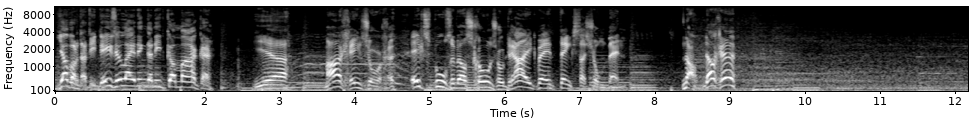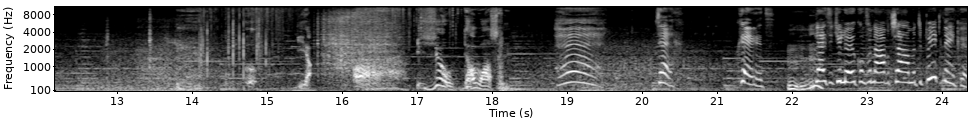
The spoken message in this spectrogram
Jammer dat hij deze leiding dan niet kan maken. Ja, maar geen zorgen. Ik spoel ze wel schoon zodra ik bij het tankstation ben. Nou, dag hè. Ja. Zo, dat was hem. Hè. Zeg, Gerrit, lijkt het je leuk om vanavond samen te picknicken?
